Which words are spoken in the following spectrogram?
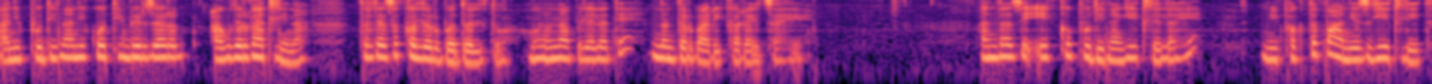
आणि पुदिना आणि कोथिंबीर जर अगोदर घातली ना तर त्याचा कलर बदलतो. म्हणून आपल्याला ते नंतर बारीक करायचं आहे. अंदाजे एक कप पुदिना घेतलेला आहे. मी फक्त पाणीच घेतलेत.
